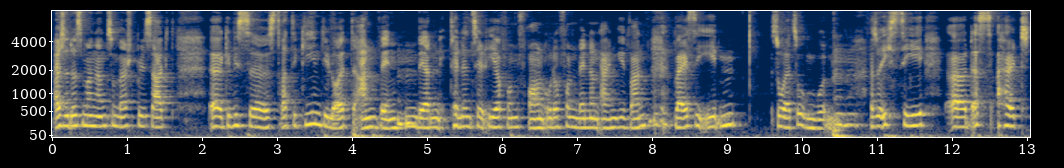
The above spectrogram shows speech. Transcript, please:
Also, dass man dann zum Beispiel sagt, äh, gewisse Strategien, die Leute anwenden, werden tendenziell eher von Frauen oder von Männern angewandt, weil sie eben so erzogen wurden. Also ich sehe, äh, dass halt,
